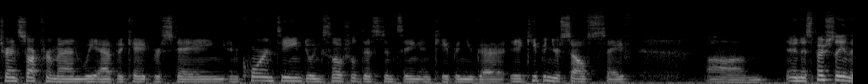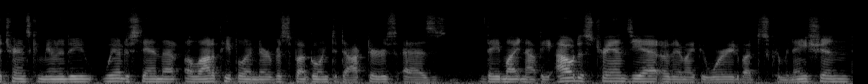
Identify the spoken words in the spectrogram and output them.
Trans Talk for Men, we advocate for staying in quarantine, doing social distancing, and keeping you guys, eh, keeping yourself safe. Um, and especially in the trans community, we understand that a lot of people are nervous about going to doctors as they might not be out as trans yet, or they might be worried about discrimination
